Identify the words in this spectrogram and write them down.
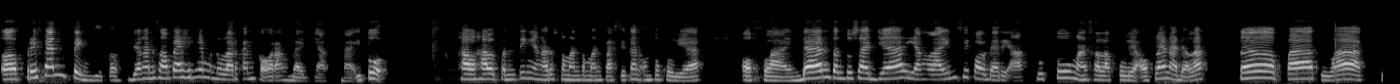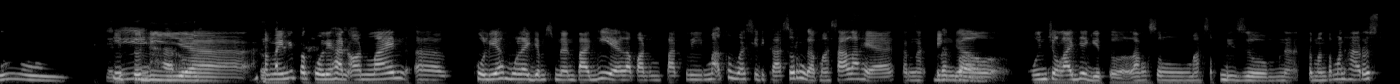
uh, preventing gitu. Jangan sampai akhirnya menularkan ke orang banyak. Nah, itu hal-hal penting yang harus teman-teman pastikan untuk kuliah offline. Dan tentu saja yang lain sih kalau dari aku tuh masalah kuliah offline adalah tepat waktu. Jadi itu dia. Harus... Sama ini perkuliahan online uh, kuliah mulai jam 9 pagi ya 8.45 tuh masih di kasur nggak masalah ya karena tinggal Betul. muncul aja gitu langsung masuk di Zoom. Nah, teman-teman harus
